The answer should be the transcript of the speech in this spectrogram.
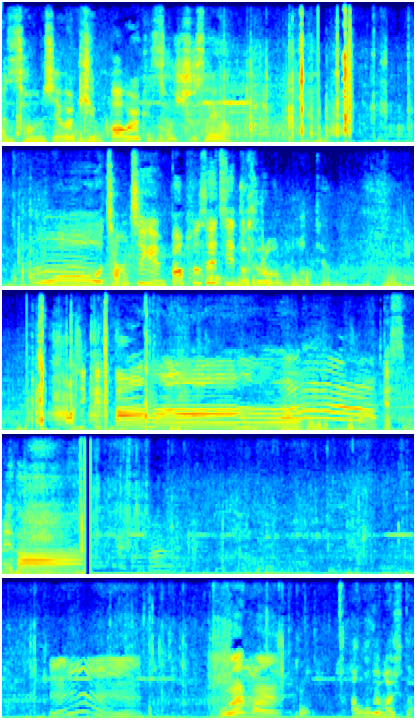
일정에서 점심을 김밥을 이렇게 잘 주세요. 오 참치김밥 소세지도 들어가는 것 같아요. 맛있겠다. 잘 먹겠습니다. 음, 오랜만에 또. 한국의 맛이다.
